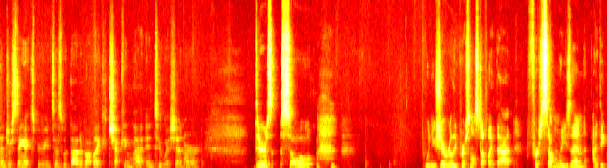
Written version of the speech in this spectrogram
interesting experiences with that about like checking that intuition or? There's so when you share really personal stuff like that, for some reason, I think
